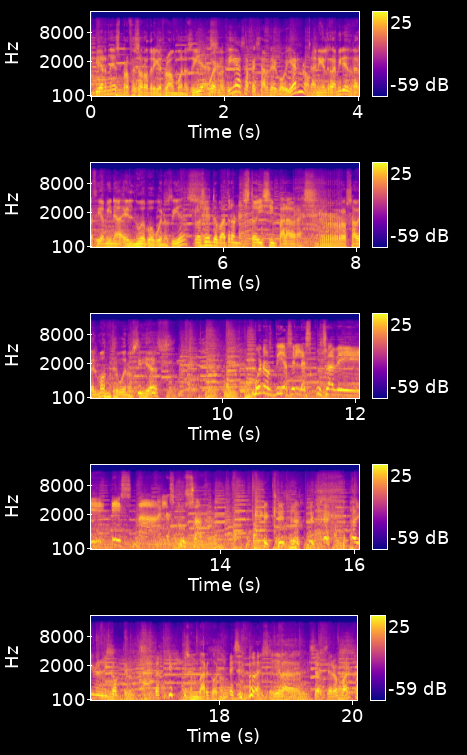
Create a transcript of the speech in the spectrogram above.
en viernes. Profesor Rodríguez Brown, buenos días. Buenos días, a pesar del gobierno. Daniel Ramírez García Mina, el nuevo, buenos días. Lo siento, patrón, estoy sin palabras. Rosa Belmonte, buenos días. Buenos días en la excusa de Esna, en la excusa. Hay un helicóptero. Es un barco, ¿no? Eso, eso será un barco.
